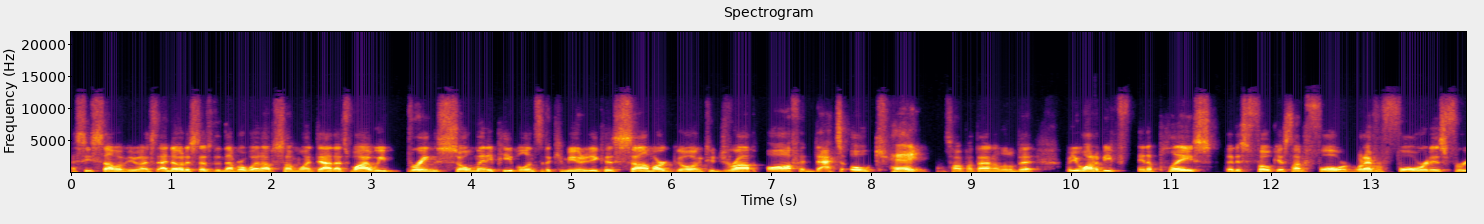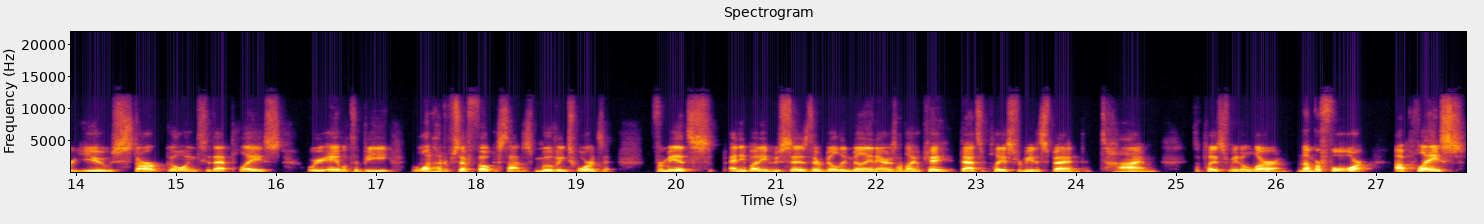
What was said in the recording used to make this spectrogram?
I see some of you. I, I, noticed as the number went up, some went down. That's why we bring so many people into the community because some are going to drop off, and that's okay. I'll talk about that in a little bit. But you want to be in a place that is focused on forward. Whatever forward is for you, start going to that place where you're able to be 100% focused on, just moving towards it. For me, it's anybody who says they're building millionaires. I'm like, okay, that's a place for me to spend time. It's a place for me to learn. Number four, a place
